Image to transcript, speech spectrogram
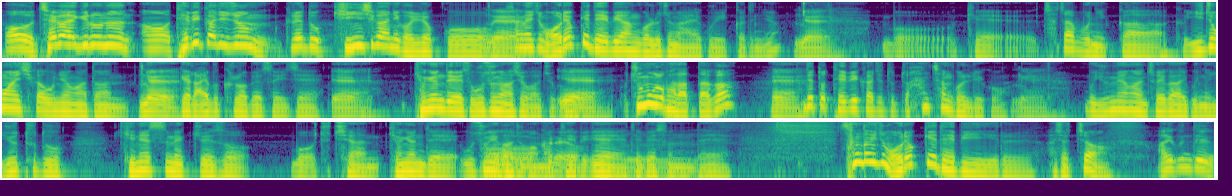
어, 제가 알기로는 어, 데뷔까지 좀 그래도 긴 시간이 걸렸고 네. 상당히 좀 어렵게 데뷔한 걸로 좀 알고 있거든요. 네. 뭐 이렇게 찾아보니까 그 이종환 씨가 운영하던 예. 그 라이브 클럽에서 이제 예. 경연대회에서 우승하셔가지고 예. 주목을 받았다가 예. 근데 또 데뷔까지도 또 한참 걸리고 예. 뭐 유명한 저희가 알고 있는 유투도 기네스 맥주에서 뭐 주최한 경연대 우승해가지고 어, 아마 그래요? 데뷔 예 음. 데뷔했었는데 상당히 좀 어렵게 데뷔를 하셨죠. 아니 근데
